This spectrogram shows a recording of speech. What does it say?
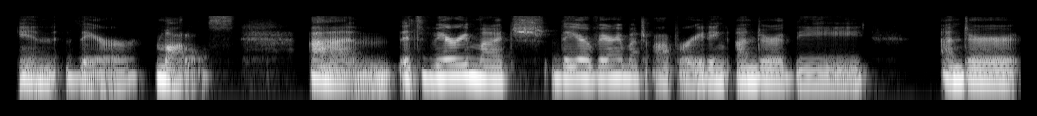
in their models. Um, it's very much they are very much operating under the under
